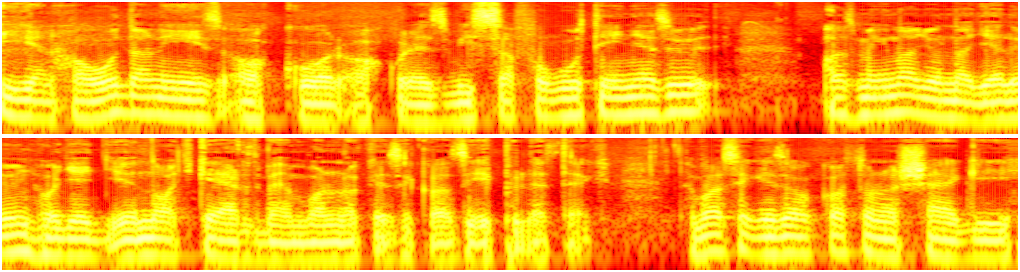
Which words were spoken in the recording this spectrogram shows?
Igen, ha oda néz, akkor, akkor ez visszafogó tényező az még nagyon nagy előny, hogy egy nagy kertben vannak ezek az épületek. De valószínűleg ez a katonasági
